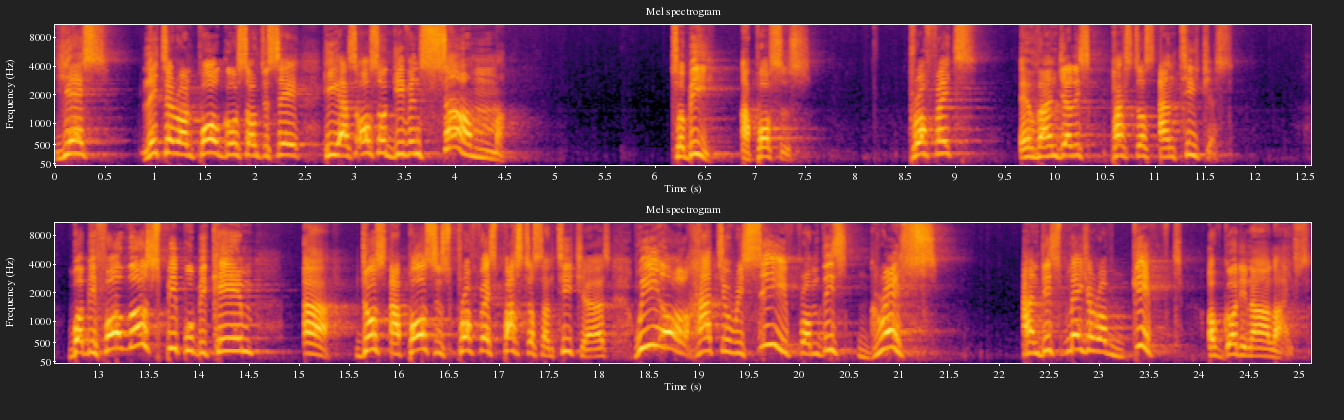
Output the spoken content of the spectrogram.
Yes, later on, Paul goes on to say he has also given some to be apostles, prophets, evangelists, pastors, and teachers. But before those people became uh, those apostles, prophets, pastors, and teachers, we all had to receive from this grace and this measure of gift of God in our lives.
